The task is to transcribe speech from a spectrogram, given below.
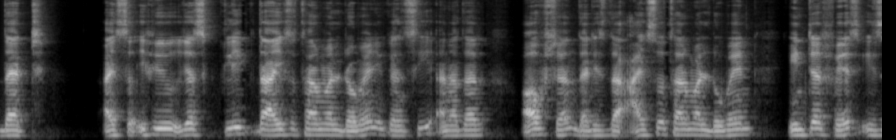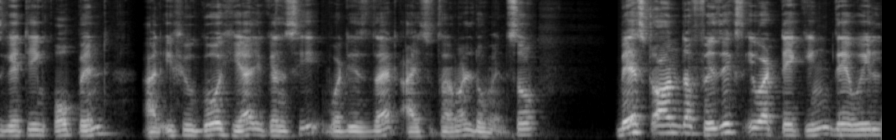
that iso if you just click the isothermal domain you can see another option that is the isothermal domain interface is getting opened. And if you go here you can see what is that isothermal domain. So based on the physics you are taking they will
